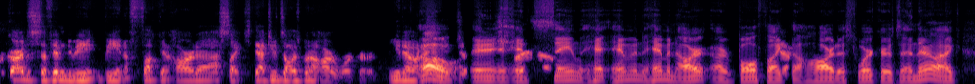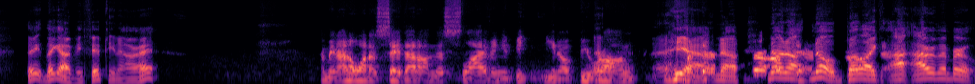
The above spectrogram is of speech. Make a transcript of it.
Regardless of him to be being a fucking hard ass, like that dude's always been a hard worker. You know? What I mean? Oh, Just and, and up. insanely, hi- him and him and Art are both like the hardest workers, and they're like they they gotta be fifty now, right? I mean, I don't want to say that on this live and you'd be, you know, be uh, wrong. Uh, yeah, they're- no, They're no, no, there. no. But like I, I remember,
